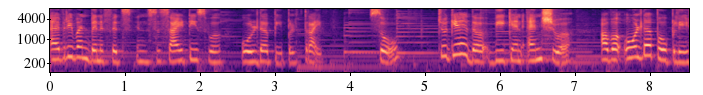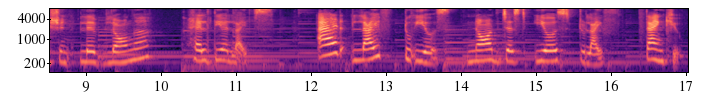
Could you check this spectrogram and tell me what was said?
everyone benefits in societies where older people thrive. So, together we can ensure our older population live longer, healthier lives. Add life to years, not just years to life. Thank you.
